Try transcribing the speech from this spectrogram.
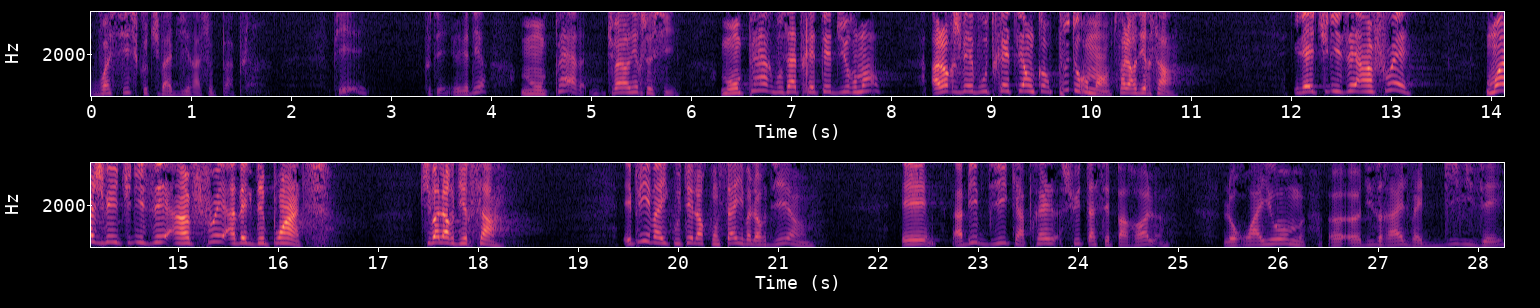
Voici ce que tu vas dire à ce peuple. Puis, écoutez, il va dire, mon père, tu vas leur dire ceci, mon père vous a traité durement, alors je vais vous traiter encore plus durement. Tu vas leur dire ça. Il a utilisé un fouet. Moi, je vais utiliser un fouet avec des pointes. Tu vas leur dire ça. Et puis, il va écouter leurs conseils, il va leur dire. Et la Bible dit qu'après, suite à ces paroles, le royaume euh, euh, d'Israël va être divisé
